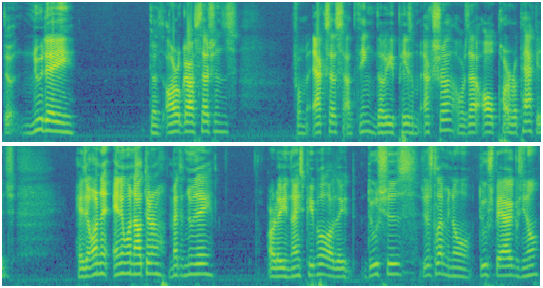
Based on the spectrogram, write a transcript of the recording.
the New Day does autograph sessions from Axxess, I think W pays them extra, or is that all part of the package? Has anyone, out there met the New Day? Are they nice people? Are they douches? Just let me know. Douchebags, you know?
